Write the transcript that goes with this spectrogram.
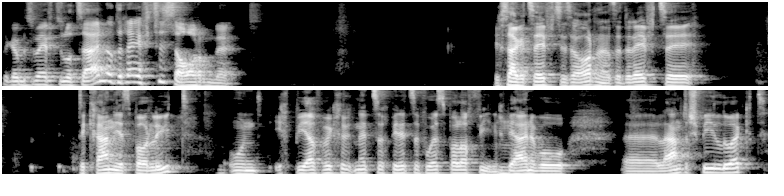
Dann gehen wir zum FC Luzern oder der FC Sarne. Ich sage jetzt FC Sarne, also der FC, da kenne ich ein paar Leute und ich bin auch wirklich nicht so, ich bin nicht so fußballaffin. Ich Mhm. bin einer, der äh, Länderspiel schaut,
